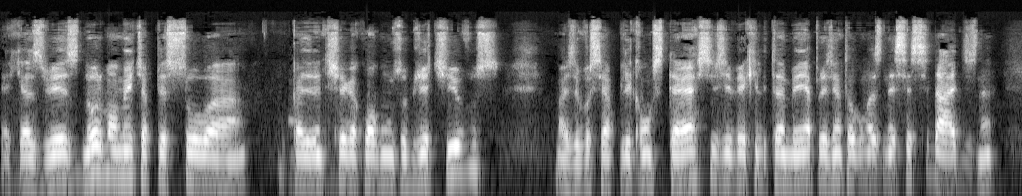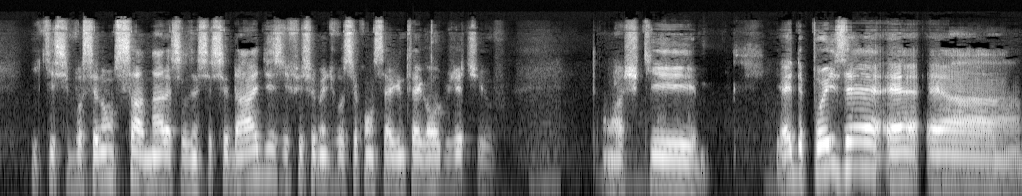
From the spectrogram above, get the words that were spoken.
É que às vezes, normalmente a pessoa o cadeirante chega com alguns objetivos, mas você aplica uns testes e vê que ele também apresenta algumas necessidades, né? E que se você não sanar essas necessidades, dificilmente você consegue entregar o objetivo. Então, acho que. E aí depois é, é, é a,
